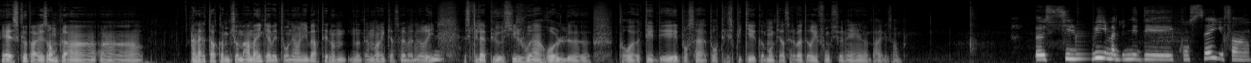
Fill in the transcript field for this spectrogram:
Et est-ce que par exemple un, un, un acteur comme Pio Marmaille qui avait tourné en liberté, notamment avec Pierre Salvadori, Mhm. est-ce qu'il a pu aussi jouer un rôle de, pour euh, t'aider, pour, ça, pour t'expliquer comment Pierre Salvadori fonctionnait, euh, par exemple? Euh, si lui il m'a donné des conseils enfin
